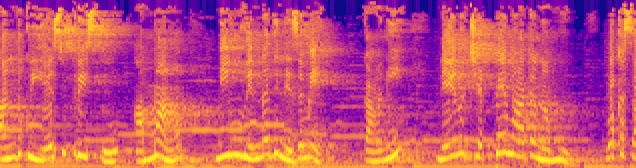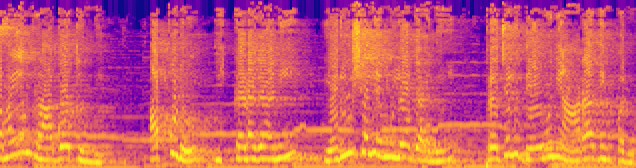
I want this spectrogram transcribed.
అందుకు యేసుక్రీస్తు అమ్మా నీవు విన్నది నిజమే. కానీ నేను చెప్పే మాట నమ్ము. ఒక సమయం రాబోతుంది. అప్పుడు ఇక్కడ గాని ఎరుషలేములో గాని ప్రజలు దేవుని ఆరాధింపరు.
